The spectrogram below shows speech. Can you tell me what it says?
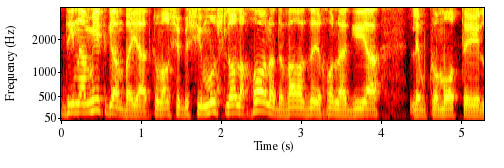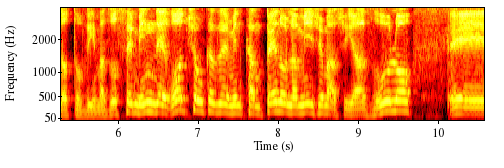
דינמיט גם ביד, כלומר שבשימוש לא נכון הדבר הזה יכול להגיע למקומות אה, לא טובים. אז הוא עושה מין road show כזה, מין קמפיין עולמי שמה, שיעזרו לו אה,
